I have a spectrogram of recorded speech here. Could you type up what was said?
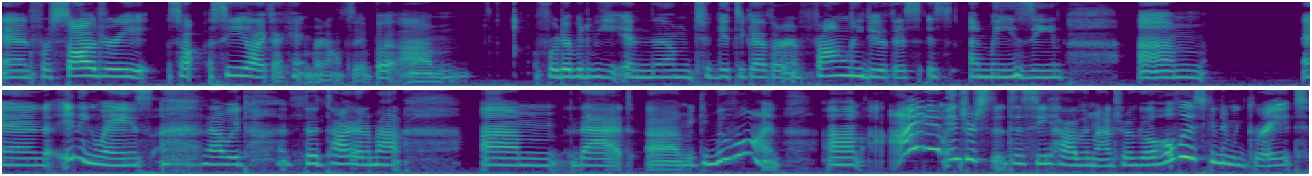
and for Saudry, so, see, like I can't pronounce it, but um, for WWE and them to get together and finally do this is amazing. Um, and anyways, now we are talking about um, that um, we can move on. Um, I am interested to see how the match will go. Hopefully, it's going to be great,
